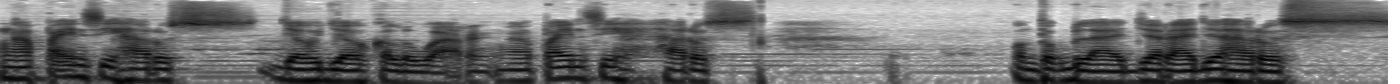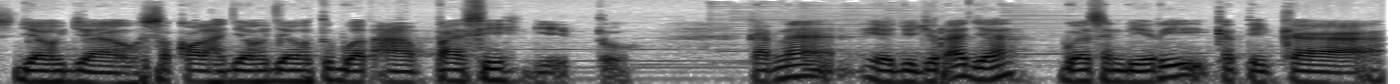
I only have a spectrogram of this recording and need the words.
Ngapain sih harus jauh-jauh keluar? Ngapain sih harus untuk belajar aja harus jauh-jauh sekolah jauh-jauh tuh buat apa sih gitu. Karena ya jujur aja gue sendiri ketika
